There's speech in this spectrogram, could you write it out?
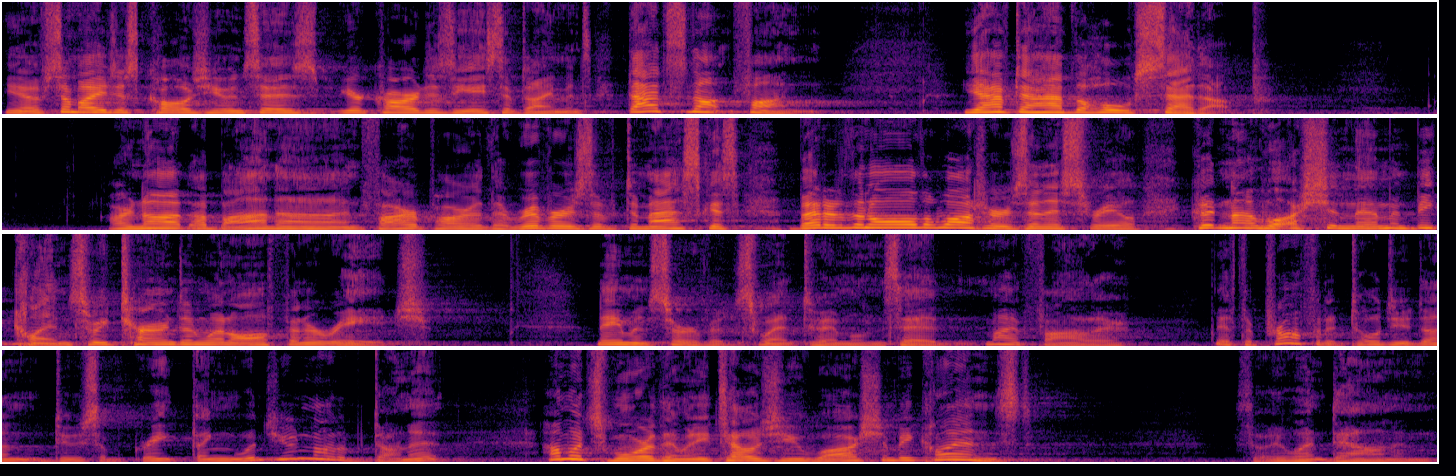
You know, if somebody just calls you and says, Your card is the ace of diamonds, that's not fun. You have to have the whole setup. Are not Abana and Pharpar, the rivers of Damascus, better than all the waters in Israel? Couldn't I wash in them and be cleansed? So he turned and went off in a rage. Naaman's servants went to him and said, My father, if the prophet had told you to do some great thing, would you not have done it? How much more than when he tells you, Wash and be cleansed? So he went down, and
